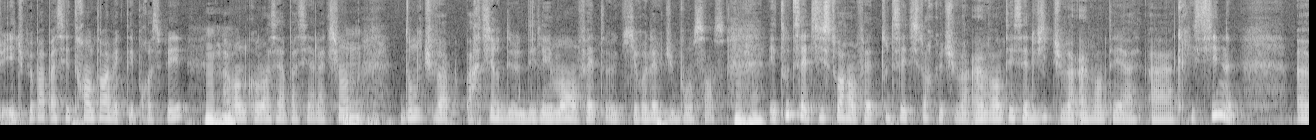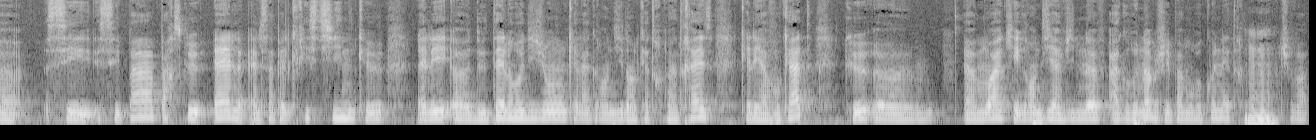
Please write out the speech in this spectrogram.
Et tu peux pas passer 30 ans avec tes prospects Mhm. avant de commencer à passer à l'action. Mhm. Donc tu vas partir d'éléments en fait euh, qui relèvent du bon sens. Mhm. Et toute cette histoire en fait, toute cette histoire que tu vas inventer, cette vie que tu vas inventer à Christine, euh, c'est pas parce que elle, elle s'appelle Christine, que elle est euh, de telle religion, qu'elle a grandi dans le 93, qu'elle est avocate, que euh, euh, moi qui ai grandi à Villeneuve, à Grenoble, je vais pas me reconnaître. Mhm. Tu vois,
